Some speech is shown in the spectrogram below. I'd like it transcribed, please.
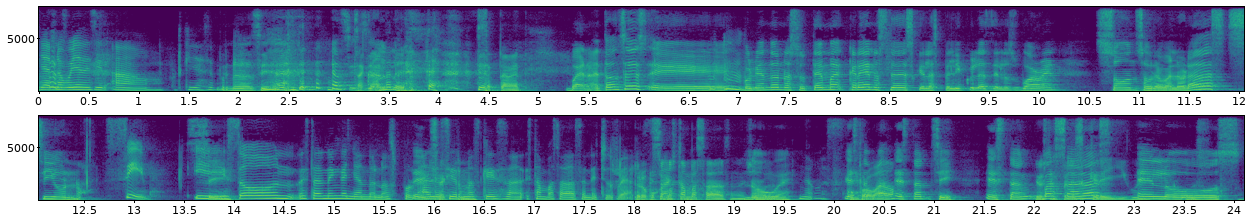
Ya no voy a decir, ah, porque ya sé por qué. No, sí. Sí, sí, Sacándole. Exactamente. Bueno, entonces, eh, volviendo a nuestro tema, ¿creen ustedes que las películas de los Warren son sobrevaloradas? ¿Sí o no? Sí. Y Sí. son, están engañándonos por, al decirnos que esa- están basadas en hechos reales. Pero ¿por qué no están basadas en hechos No, reales? güey. no, es- Están, ¿Comprobado? están, sí, están Yo siempre les basadas creí, en los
